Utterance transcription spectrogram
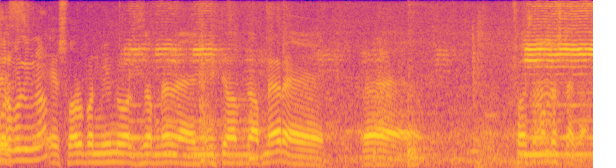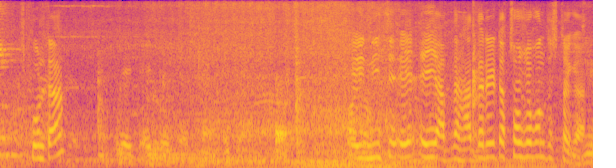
সর্বনিম্ন? সর্বনিম্ন আছে আপনার এটা হলো আপনার ছয়শো পঞ্চাশ টাকা। কোনটা? এই- এই- এই- হ্যাঁ, এই নিচে এই- আপনার হাতের এটা ছয়শো পঞ্চাশ টাকা? জি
